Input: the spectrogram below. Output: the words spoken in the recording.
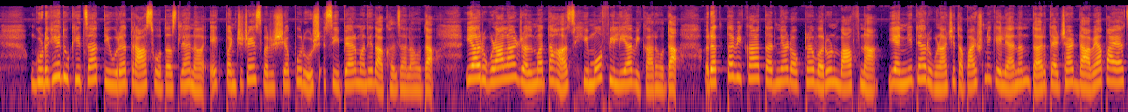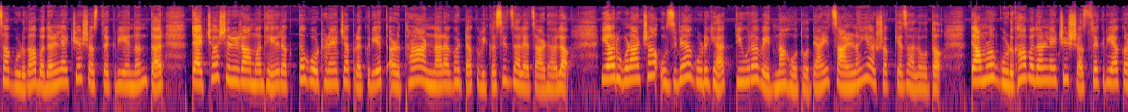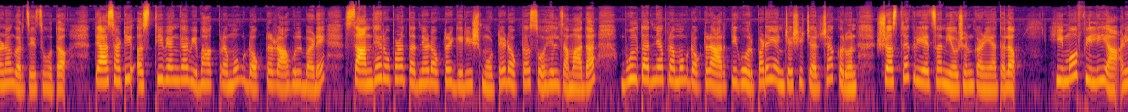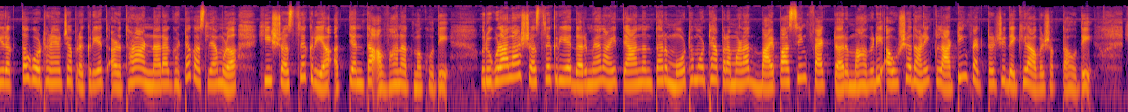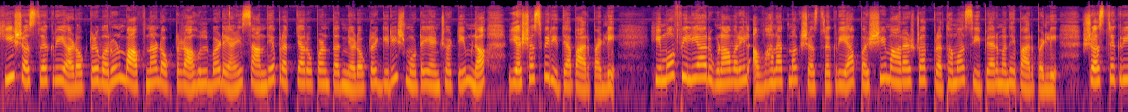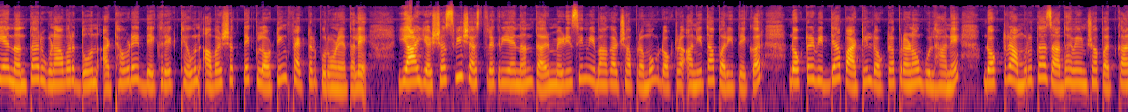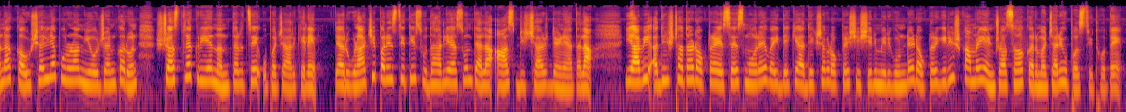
गुडघेदुखीचा तीव्र त्रास होत असल्यानं एक पंचेचाळीस वर्षीय पुरुष सीपीआरमध्ये दाखल झाला होता. या रुग्णाला जन्मतःच हिमोफिलिया विकार होता. रक्तविकार तज्ज्ञ डॉक्टर वरुण बाफना यांनी त्या रुग्णाची तपासणी केल्यानंतर त्याच्या डाव्या पायाचा गुडघा बदलण्याच्या शस्त्रक्रियेनंतर त्याच्या शरीरामध्ये रक्त राखण्याच्या प्रक्रियेत अडथळा आणणारा घटक विकसित झाल्याचं आढळलं. या रुग्णाच्या उजव्या गुडघ्यात तीव्र वेदना होत होत्या आणि चालणंही अशक्य झालं होतं. त्यामुळे गुडघा बदलण्याची शस्त्रक्रिया करणं गरजेचं होतं. त्यासाठी अस्थिव्यंग विभाग प्रमुख डॉक्टर राहुल बडे सांधेरोपण तज्ज्ञ डॉक्टर गिरीश मोटे डॉक्टर सोहेल जमादार भूलतज्ज्ञ प्रमुख डॉक्टर आरती घोरपडे यांच्याशी चर्चा करून शस्त्रक्रियेचं नियोजन करण्यात आलं. हिमोफिलिया आणि रक्त गोठण्याच्या प्रक्रियेत अडथळा आणणारा घटक असल्यामुळं ही शस्त्रक्रिया अत्यंत आव्हानात्मक होती. रुग्णाला शस्त्रक्रियेदरम्यान आणि त्यानंतर मोठमोठ्या प्रमाणात बायपासिंग फॅक्टर महागडी औषध आणि क्लाटिंग फॅक्टरची देखील आवश्यकता होती. ही शस्त्रक्रिया डॉक्टर वरुण बाफना डॉक्टर राहुल बडे आणि सांधे प्रत्यारोपण तज्ज्ञ डॉक्टर गिरीश मोटे यांच्या टीमनं यशस्वीरित्या पार पाडली. हिमोफिलिया रुग्णावरील आव्हानात्मक शस्त्रक्रिया पश्चिम महाराष्ट्रात प्रथमच सीपीआरमध्ये पार पडली. शस्त्रक्रियेनंतर रुग्णावर दोन आठवडे देखरेख ठेवून आवश्यक ते क्लॉटिंग फॅक्टर पुरवण्यात आले. या यशस्वी शस्त्रक्रियेनंतर मेडिसिन विभागाच्या प्रमुख doctor Anita Paritekar doctor Vidya Patil doctor Pranav Gulhane doctor Amruta Jadhav यांच्या पथकानं कौशल्यपूर्ण नियोजन करून शस्त्रक्रियेनंतरचे उपचार केले. त्या रुग्णाची परिस्थिती सुधारली असून त्याला आज डिस्चार्ज देण्यात आला. यावेळी अधिष्ठाता डॉक्टर एस एस मोरे वैद्य वैद्यकीय अधीक्षक डॉक्टर शिशिर मिरगुंडे डॉक्टर गिरीश कांबळे यांच्यासह कर्मचारी उपस्थित होते.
